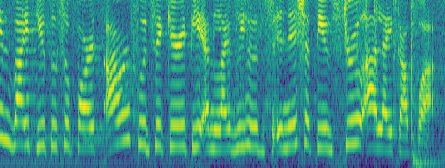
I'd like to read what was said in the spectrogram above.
invite you to support our food security and livelihoods initiatives through Alay Kapwa.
